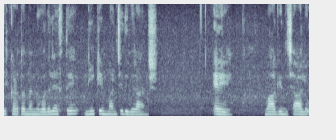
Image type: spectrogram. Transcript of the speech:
ఇక్కడతో నన్ను వదిలేస్తే నీకే మంచిది విరాంజ్ ఏయ్ వాగింది చాలు.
